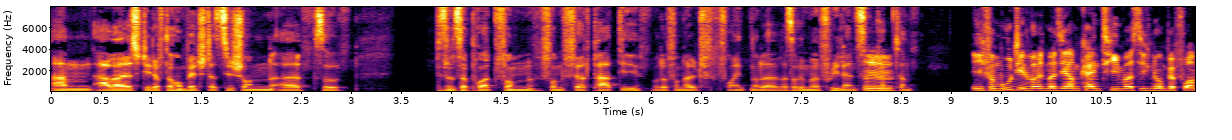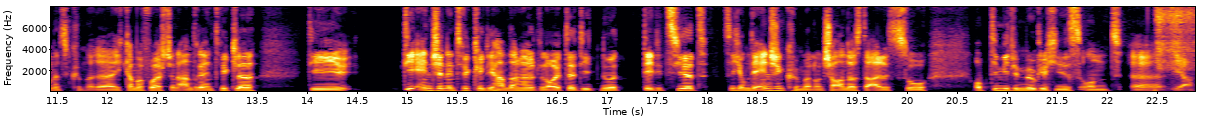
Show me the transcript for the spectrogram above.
Ähm, aber es steht auf der Homepage, dass sie schon äh, so bisschen Support von, von Third Party oder von halt Freunden oder was auch immer Freelancern mhm. gehabt haben. Ich vermute jedenfalls mal, sie haben kein Team, was sich nur um Performance kümmert. Ich kann mir vorstellen, andere Entwickler, die die Engine entwickeln, die haben dann halt Leute, die nur dediziert sich um die Engine kümmern und schauen, dass da alles so optimiert wie möglich ist und äh, ja.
